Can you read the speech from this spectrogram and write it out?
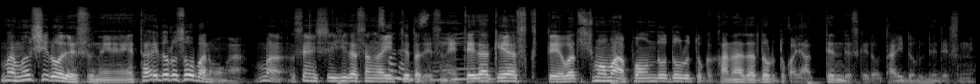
まあ、むしろですね、タイドル相場の方が、まあ、先週、比嘉さんが言ってたですね、すね手がけやすくて、私もまあ、ポンドドルとかカナダドルとかやってんですけど、タイドルでですね、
